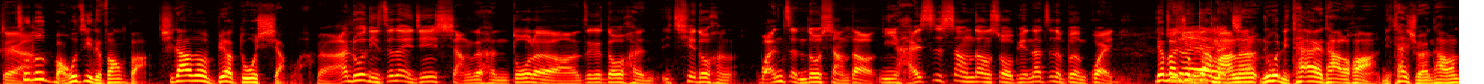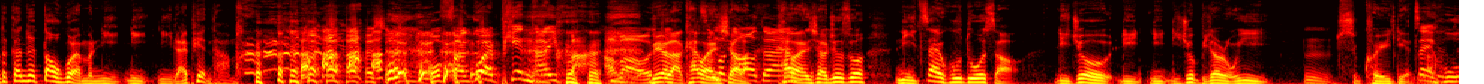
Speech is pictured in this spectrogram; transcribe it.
对啊，这都是保护自己的方法，其他都不要多想了。对啊，如果你真的已经想的很多了啊，这个都很一切都很完整，都想到你还是上当受骗，那真的不能怪你。要不然就干嘛呢？如果你太爱他的话，你太喜欢他的话，那干脆倒过来嘛，你你你来骗他嘛。我反过来骗他一把，好不好？没有啦，开玩笑，开玩笑，就是说你在乎多少，你就你你你就比较容易，嗯，吃亏一点。在乎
